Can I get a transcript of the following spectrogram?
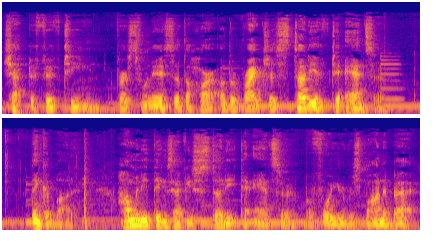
chapter 15, verse 28, it said, The heart of the righteous studieth to answer. Think about it. How many things have you studied to answer before you responded back?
